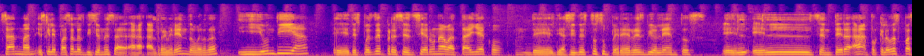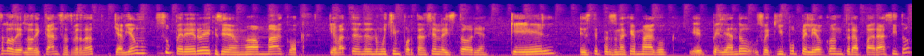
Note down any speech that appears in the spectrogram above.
Sandman es que le pasa las visiones al reverendo, ¿verdad? Y un día, eh, después de presenciar una batalla de así de estos superhéroes violentos, él, él se entera, ah, porque luego pasa lo de, lo de Kansas, ¿verdad? Que había un superhéroe que se llamaba Magog, que va a tener mucha importancia en la historia, que él, este personaje Magog, eh, peleando, su equipo peleó contra Parásito,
